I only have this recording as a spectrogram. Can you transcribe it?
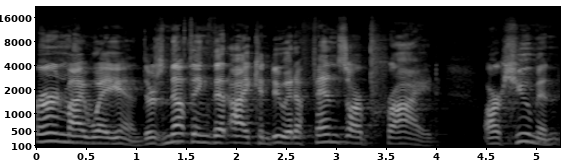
earn my way in? There's nothing that I can do. It offends our pride, our human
